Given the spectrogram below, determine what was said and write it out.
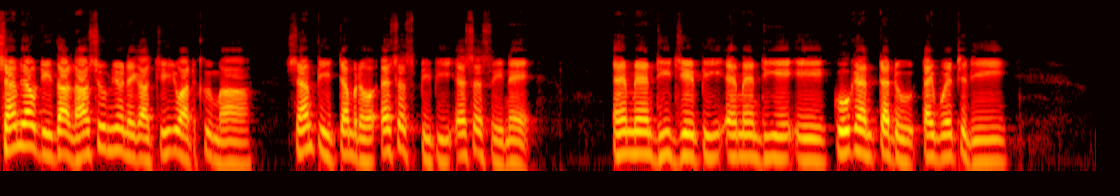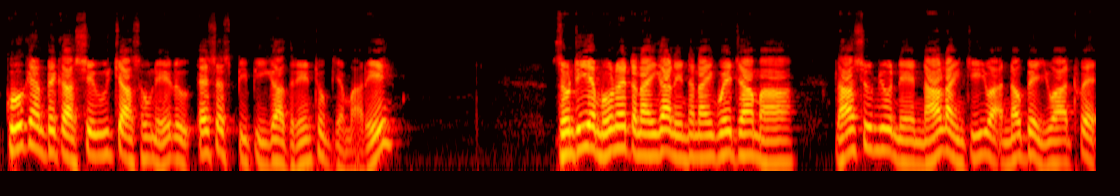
ရှမ်းမြောက်ဒေသလာရှုမြို့နယ်ကကြီးရွာတစ်ခုမှာရှမ်းပြည်တပ်မတော် SSPP SSA နဲ့ MNDJP MNDAA ကိုကန်တပ်တို့တိုက်ပွဲဖြစ်ပြီး ကိုကန်ဘက်က၈ဦးကြာဆုံးတယ်လို့ SSPP ကသတင်းထုတ်ပြန်ပါတယ်။ဇွန်တီရဲ့မုံလွဲတနိုင်ကနေနှစ်နိုင်ခွဲကြားမှာလာရှုမြို့နယ်နားလိုင်ကြီးရွာအနောက်ဘက်ရွာအထွက်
